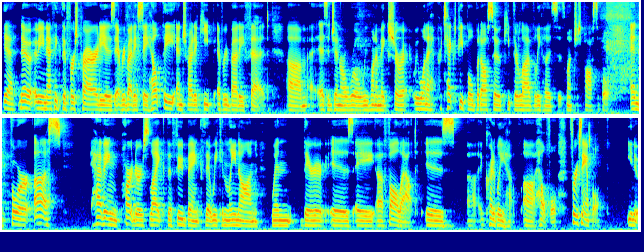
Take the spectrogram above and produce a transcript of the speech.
Yeah, no, I mean, I think the first priority is everybody stay healthy and try to keep everybody fed. Um, as a general rule, we want to make sure we want to protect people, but also keep their livelihoods as much as possible. And for us, having partners like the food bank that we can lean on when there is a, a fallout is uh, incredibly help, uh, helpful. For example, you know,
